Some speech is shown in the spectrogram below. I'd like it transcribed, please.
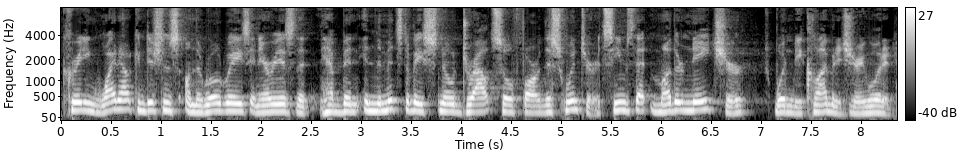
creating whiteout conditions on the roadways in areas that have been in the midst of a snow drought so far this winter. It seems that Mother Nature, wouldn't be climate engineering, would it,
